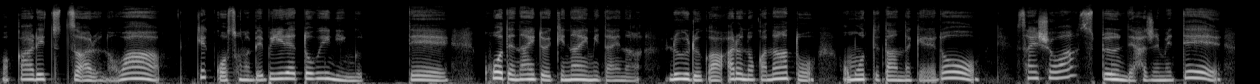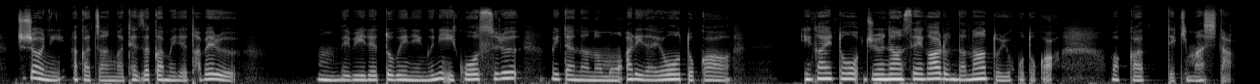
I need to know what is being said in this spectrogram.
分かりつつあるのは結構そのベビーレッドウィーニングってこうでないといけないみたいなルールがあるのかなと思ってたんだけれど最初はスプーンで始めて徐々に赤ちゃんが手づかみで食べる、うん、ベビーレッドウィニングに移行するみたいなのもありだよとか意外と柔軟性があるんだなということが分かってきました。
